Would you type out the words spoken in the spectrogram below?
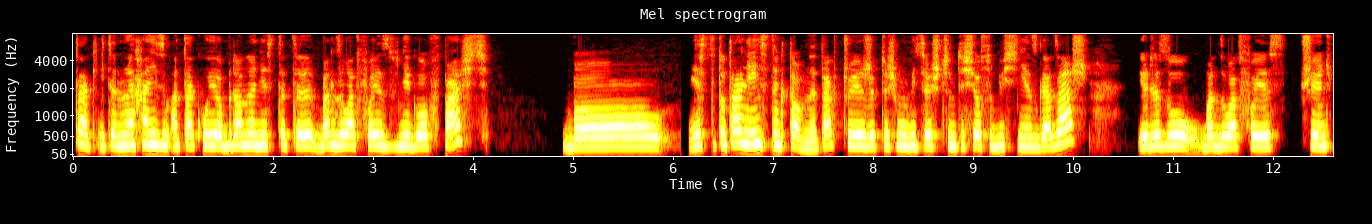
Tak, i ten mechanizm ataku i obrony niestety bardzo łatwo jest w niego wpaść, bo jest to totalnie instynktowne, tak? Czujesz, że ktoś mówi coś, z czym ty się osobiście nie zgadzasz i od razu bardzo łatwo jest przyjąć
